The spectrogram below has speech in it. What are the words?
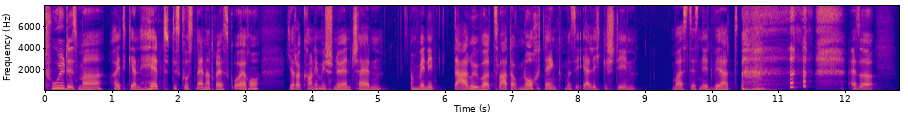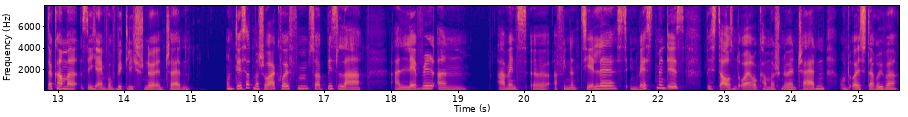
Tool, das man halt gern hätte, das kostet 39 Euro? Ja, da kann ich mich schnell entscheiden. Und wenn ich darüber zwei Tage nachdenke, muss ich ehrlich gestehen, war es das nicht wert. also da kann man sich einfach wirklich schnell entscheiden. Und das hat mir schon auch geholfen, so ein bisschen ein Level an, auch wenn es äh, ein finanzielles Investment ist, bis 1000 Euro kann man schnell entscheiden und alles darüber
